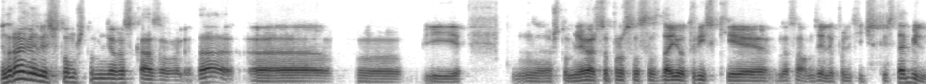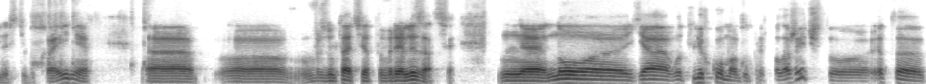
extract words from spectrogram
нравились в том, что мне рассказывали, да, э, и что, мне кажется, просто создает риски, на самом деле, политической стабильности в Украине в результате этого реализации. Но я вот легко могу предположить, что это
